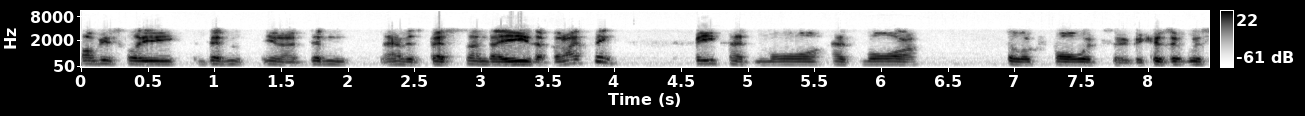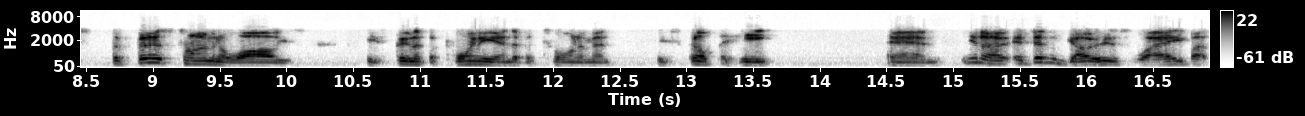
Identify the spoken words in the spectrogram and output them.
obviously didn't, you know, didn't have his best Sunday either. But I think Spieth had more has more to look forward to because it was the first time in a while he's He's been at the pointy end of a tournament. He's felt the heat. And, you know, it didn't go his way, but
